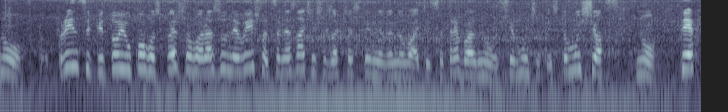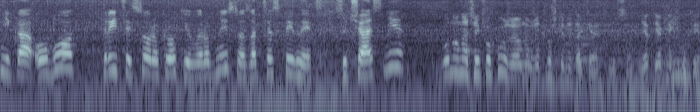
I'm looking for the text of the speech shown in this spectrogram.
ну, в- принципі, той, у кого з першого разу не вийшло, це не значить, що запчастини винуваті. Це треба ну, ще мучитись. Тому що ну, техніка ого 30-40 років виробництва, запчастини сучасні. воно наче й похоже, воно вже трошки не таке. І все. Як, як не крути.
